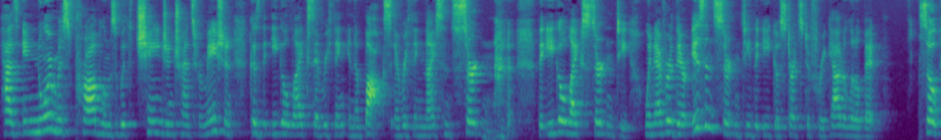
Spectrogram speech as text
has enormous problems with change and transformation because the ego likes everything in a box everything nice and certain the ego likes certainty whenever there there isn't certainty, the ego starts to freak out a little bit. So,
